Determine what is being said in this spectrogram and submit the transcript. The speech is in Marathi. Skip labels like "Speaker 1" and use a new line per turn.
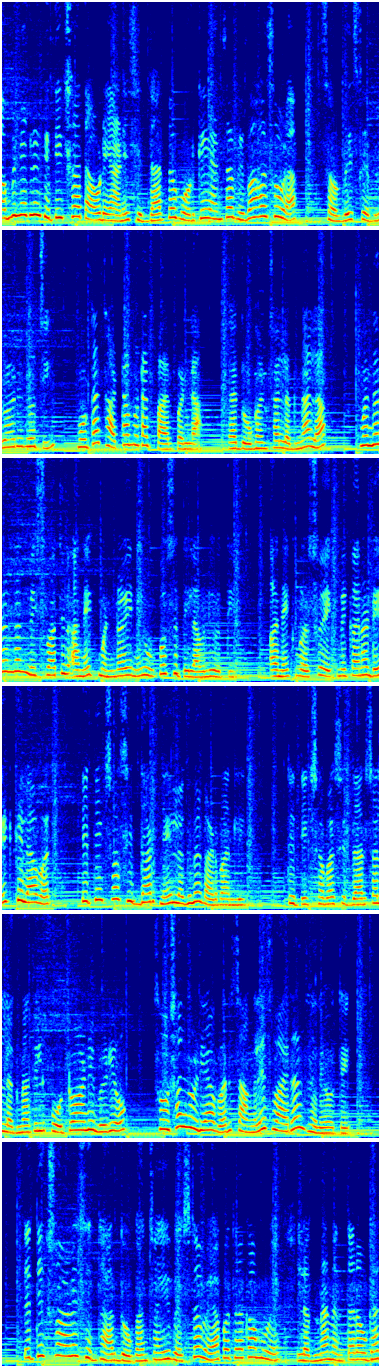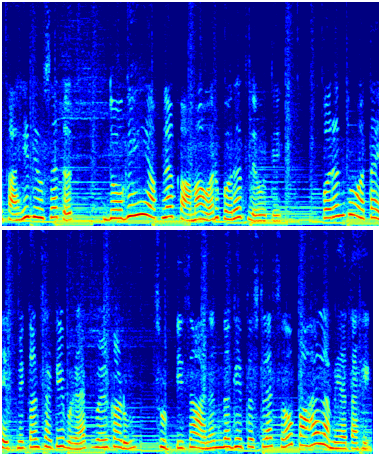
अभिनेत्री तितिक्षा तावडे आणि सिद्धार्थ बोडके यांचा विवाह सोहळा सव्वीस फेब्रुवारी रोजी मोठ्या थाटामाटात पार पडला. या दोघांच्या लग्नाला मनोरंजन विश्वातील अनेक मंडळींनी उपस्थिती लावली होती. अनेक वर्ष एकमेकांना डेट केल्यावर तितिक्षा सिद्धार्थने लग्न गाठ बांधली. तितिक्षा व सिद्धार्थच्या लग्नातील फोटो आणि व्हिडिओ सोशल मीडियावर चांगलेच व्हायरल झाले होते. तितिक्षा आणि सिद्धार्थ दोघांच्याही व्यस्त वेळापत्रकामुळे लग्नानंतर अवघ्या काही दिवसातच दोघेही आपल्या कामावर परतले होते. परंतु आता एकमेकांसाठी वेळात वेळ काढून सुट्टीचा आनंद घेत असल्याचं पाहायला मिळत आहे.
